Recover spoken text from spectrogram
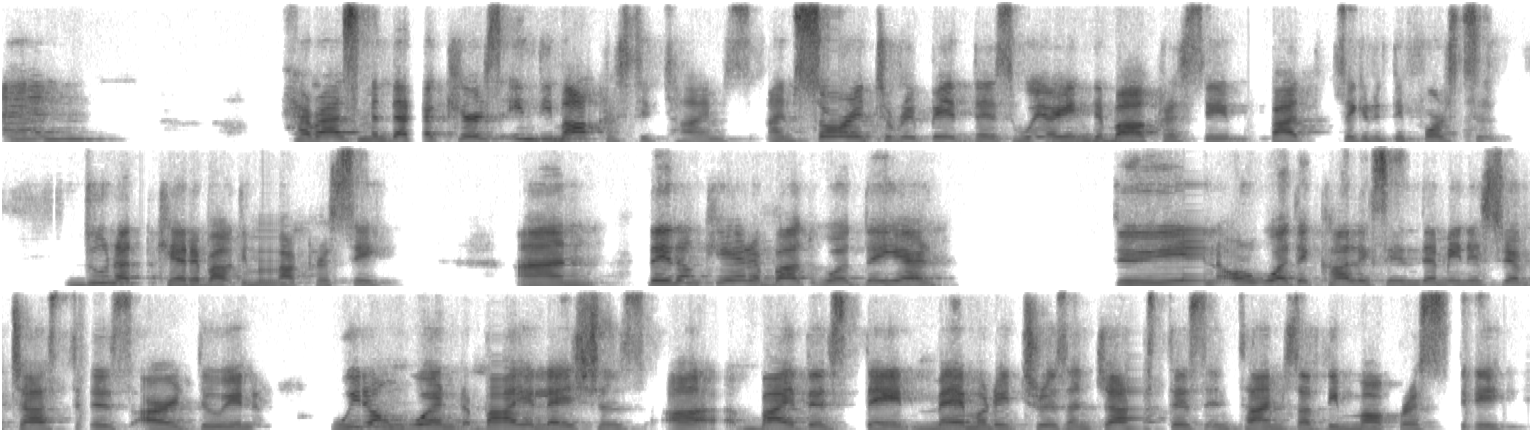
and harassment that occurs in democracy times. I'm sorry to repeat this, we're in democracy, but security forces do not care about democracy. And they don't care about what they are doing or what the colleagues in the Ministry of Justice are doing. We don't want violations uh, by the state, memory, truth, and justice in times of democracy.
